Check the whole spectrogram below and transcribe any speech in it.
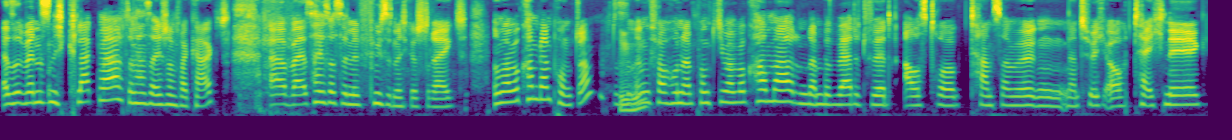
Also wenn es nicht Klack macht, dann hast du eigentlich schon verkackt. Aber es heißt, du hast deine Füße nicht gestreckt. Und man bekommt dann Punkte. Das sind ungefähr 100 Punkte, die man bekommen hat und dann bewertet wird Ausdruck, Tanzvermögen, natürlich auch Technik.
